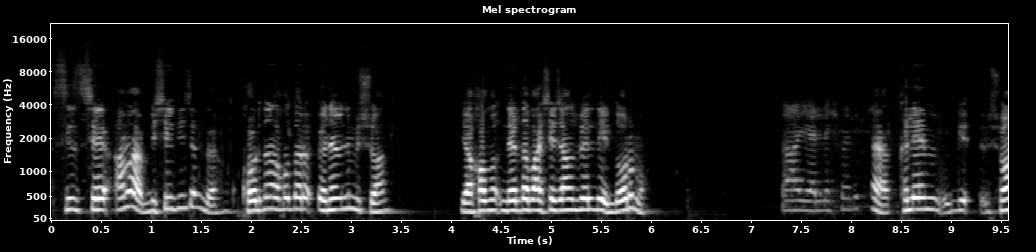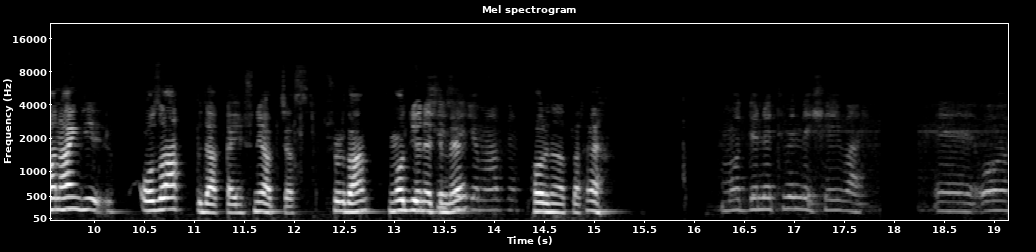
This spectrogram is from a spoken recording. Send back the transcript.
Siz şey ama bir şey diyeceğim de koordinat kodları önemli mi şu an? Yakama, nerede başlayacağımız belli değil. Doğru mu? Daha yerleşmedik. He, claim şu an hangi o zaman bir dakika şunu yapacağız. Şuradan mod şey yönetimi söyleyeceğim abi. koordinatlar. Heh. Mod yönetiminde şey var. Ee, o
